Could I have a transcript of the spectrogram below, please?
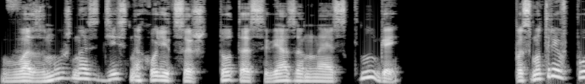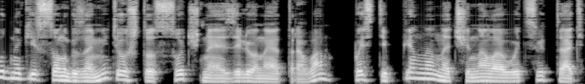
Возможно, здесь находится что-то связанное с книгой. Посмотрев под ноги, Сонг заметил, что сочная зеленая трава постепенно начинала выцветать,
